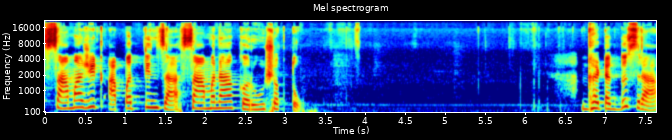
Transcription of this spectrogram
सामाजिक आपत्तींचा सामना करू शकतो. घटक दुसरा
